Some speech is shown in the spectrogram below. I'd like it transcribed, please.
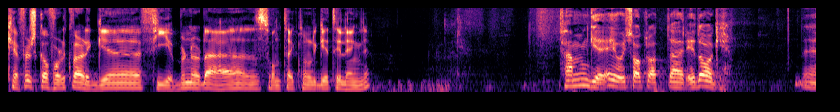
Hvorfor skal folk velge fiber når det er sånn teknologi tilgjengelig? 5G er jo ikke akkurat der i dag. Det,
